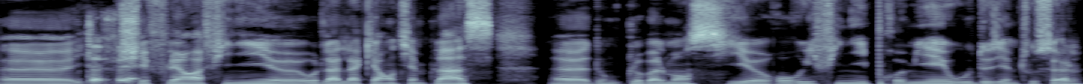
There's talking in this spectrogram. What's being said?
Euh, Tout à fait. a fini au-delà de la 40e place. donc globalement, si Rory finit premier ou deuxième tout seul,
